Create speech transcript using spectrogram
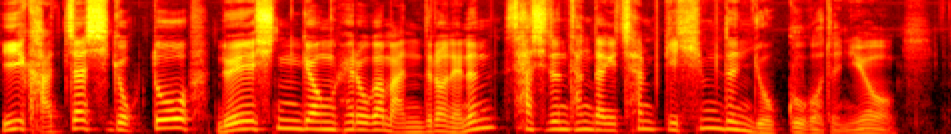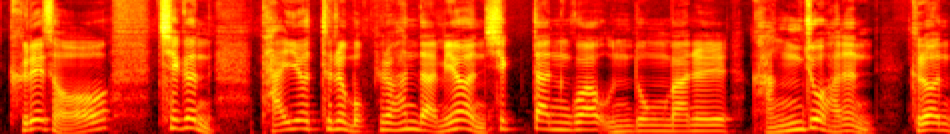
이 가짜 식욕 도 뇌 신경 회로가 만들어내는 사실은 상당히 참기 힘든 욕구거든요. 그래서 책은 다이어트를 목표로 한다면 식단과 운동만을 강조하는 그런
